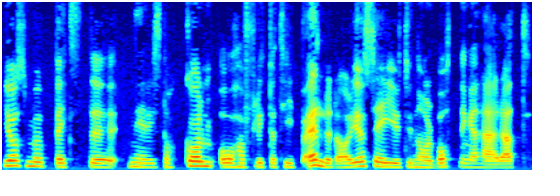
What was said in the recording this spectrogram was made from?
jag som är uppväxt eh, nere i Stockholm och har flyttat hit på äldre dagar, jag säger ju till norrbottningar här att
